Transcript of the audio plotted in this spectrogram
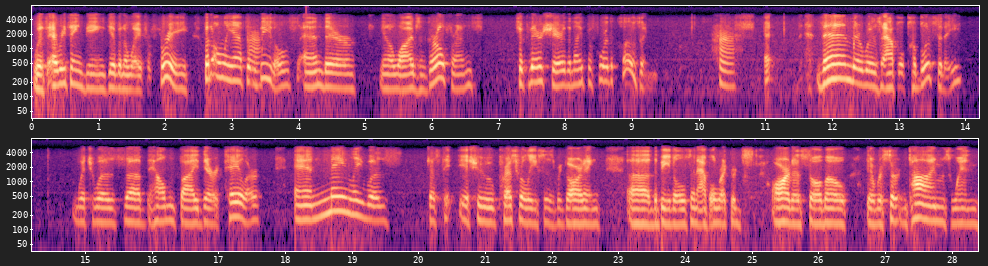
with everything being given away for free, but only after Hmm. the Beatles and their you know wives and girlfriends took their share the night before the closing. Hmm. Then there was Apple Publicity, which was uh, helmed by Derek Taylor, and mainly was just to issue press releases regarding uh, the Beatles and Apple Records artists. Although there were certain times when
